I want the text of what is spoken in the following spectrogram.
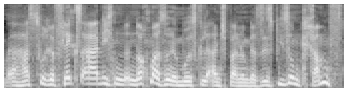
hast du reflexartig nochmal so eine Muskelanspannung. Das ist wie so ein Krampf.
